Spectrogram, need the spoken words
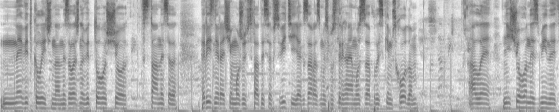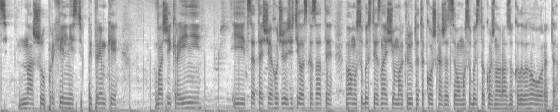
невідклична, незалежно від того, що станеться. Різні речі можуть статися в світі, як зараз ми спостерігаємо за близьким сходом. Але нічого не змінить нашу прихильність підтримки вашій країні. І це те, що я хочу хотіла сказати вам особисто. Я знаю, що Марк Рюте також каже це вам особисто кожного разу, коли ви говорите.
